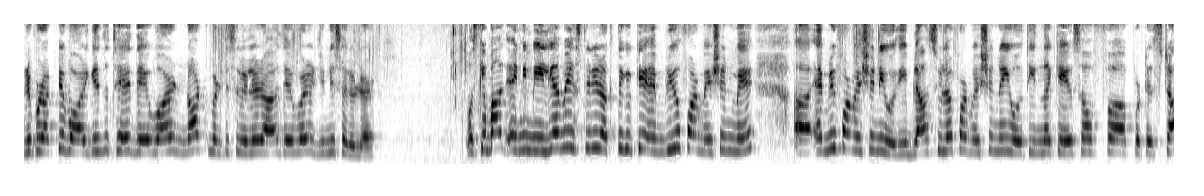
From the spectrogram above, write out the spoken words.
रिप्रोडक्टिव ऑर्गेन्स थे they were not multicellular are they were unicellular उसके बाद एनिमीलिया में इसलिए नहीं रखते क्योंकि एम्ब्रियो फॉर्मेशन में एम्ब्रियो फॉर्मेशन नहीं होती ब्लास्टुलर फॉर्मेशन नहीं होती in the case of Protista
